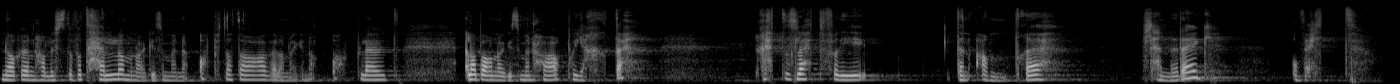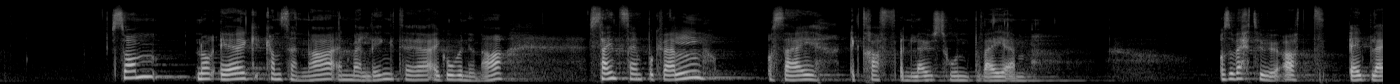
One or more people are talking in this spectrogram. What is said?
når en har lyst til å fortelle om noe som en er opptatt av, eller noe en har opplevd, eller bare noe som en har på hjertet. Rett og slett fordi den andre kjenner deg og vet. Som når jeg kan sende en melding til ei god venninne seint, seint på kvelden og si jeg traff en løs hund på vei hjem. Og så vet hun at jeg ble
